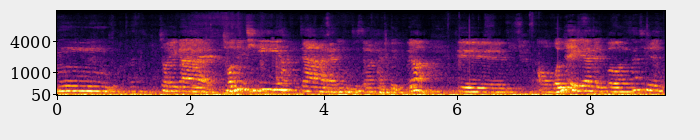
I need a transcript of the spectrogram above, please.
음, 저희가 저는 지리학자라는 정체성을 가지고 있고요. 그 어, 먼저 얘기해야 될 건 사실은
